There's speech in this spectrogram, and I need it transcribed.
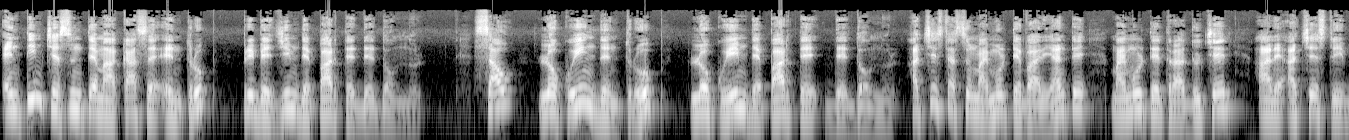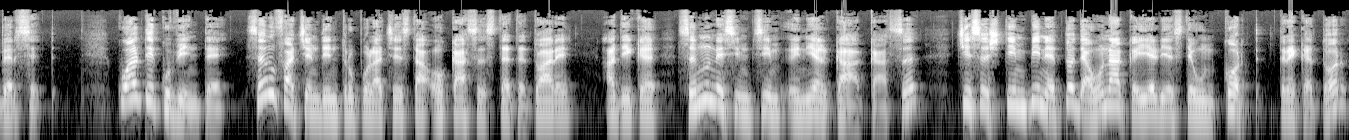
în timp ce suntem acasă în trup, pribegim departe de Domnul. Sau, locuind în trup, locuim departe de Domnul. Acestea sunt mai multe variante, mai multe traduceri ale acestui verset. Cu alte cuvinte, să nu facem din trupul acesta o casă stătătoare, adică să nu ne simțim în el ca acasă, ci să știm bine totdeauna că el este un cort trecător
